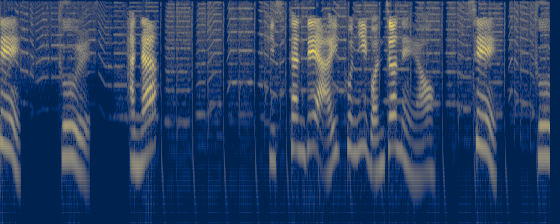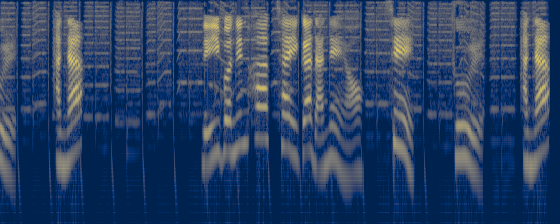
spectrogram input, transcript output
셋, 둘, 하나. 비슷한데 아이폰이 먼저 네요. 셋, 둘, 하나. 네이버는 화학 차이가 나네요. 셋, 둘, 하나.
